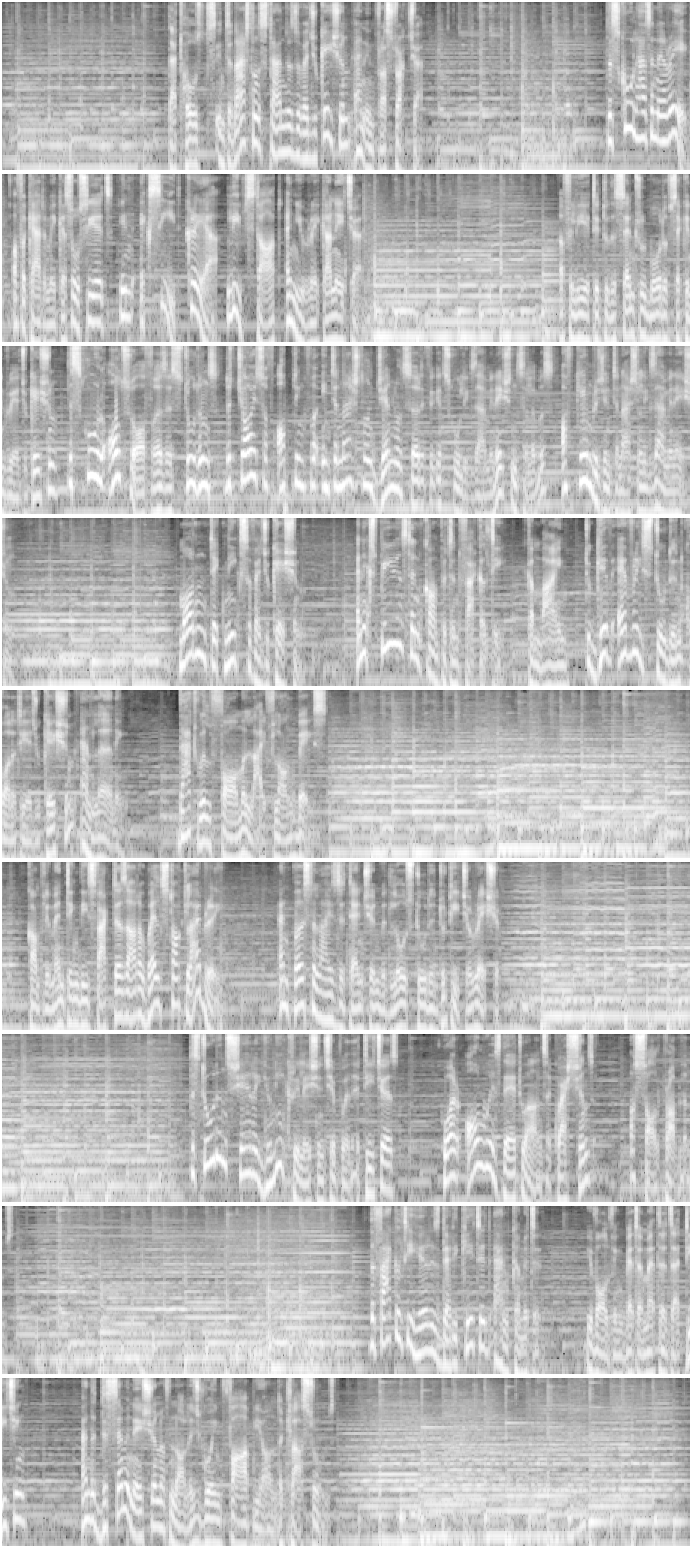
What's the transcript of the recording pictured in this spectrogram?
that hosts international standards of education and infrastructure. The school has an array of academic associates in XSEED, CREA, Leap Start and Eureka Nature. Affiliated to the Central Board of Secondary Education, the school also offers its students the choice of opting for International General Certificate School Examination syllabus of Cambridge International Examination. Modern techniques of education, an experienced and competent faculty combine to give every student quality education and learning that will form a lifelong base. Complementing these factors are a well-stocked library and personalized attention with low student to teacher ratio. The students share a unique relationship with their teachers who are always there to answer questions or solve problems. The faculty here is dedicated and committed, evolving better methods at teaching and the dissemination of knowledge going far beyond the classrooms.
